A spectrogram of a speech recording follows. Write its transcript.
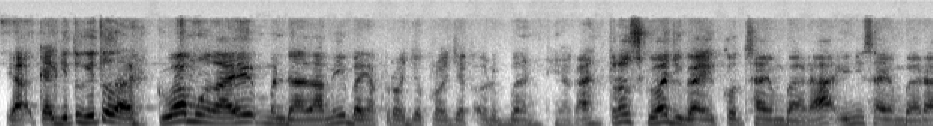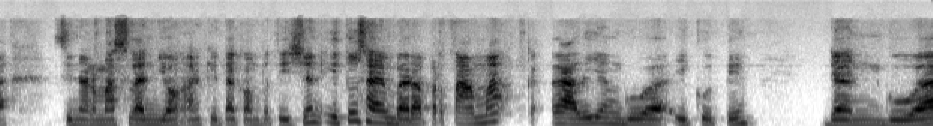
Ya kayak gitu gitulah gue mulai mendalami banyak project-project urban ya kan. Terus gue juga ikut sayembara. Ini sayembara Sinar Masland Young Architect Competition. Itu sayembara pertama kali yang gue ikutin. Dan gue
